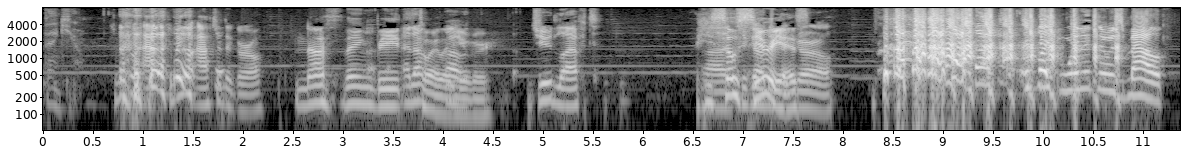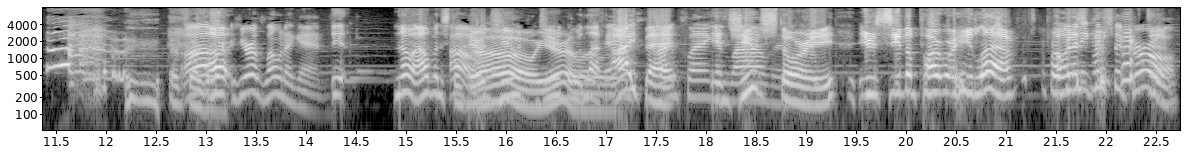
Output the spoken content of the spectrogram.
Thank you. Can we go, can we go after the girl? Nothing beats I don't- toilet oh. humor. Jude left. He's uh, so to go get the serious. Girl. it like went into his mouth. That's Uh, you're alone again. No, Alvin's still Oh. here. Jude, Oh, Jude you're left. alone. I I'm bet playing in as Jude's Alvin. story, you see the part where he left from Oh, and his then he gets the perspective. girl.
